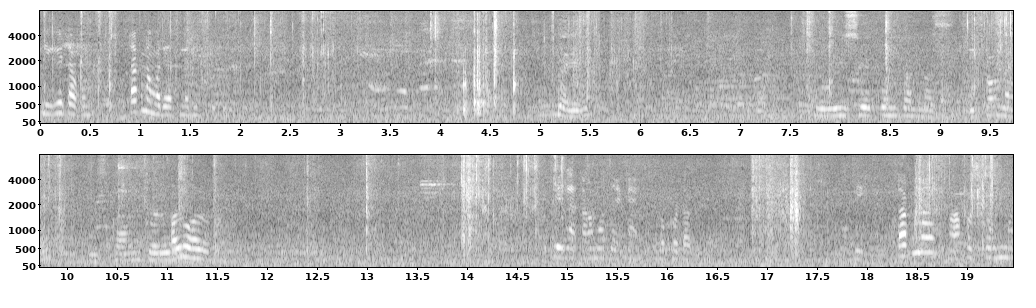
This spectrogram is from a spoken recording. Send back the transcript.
ठीक आहे टाकून टाक ना मध्ये आतमध्ये चोवीसशे एकोणपन्नास. डिस्काउंट नाही. डिस्काउंट करून हळूहळू. नको टाक. टाक ना. वापस करून ना.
